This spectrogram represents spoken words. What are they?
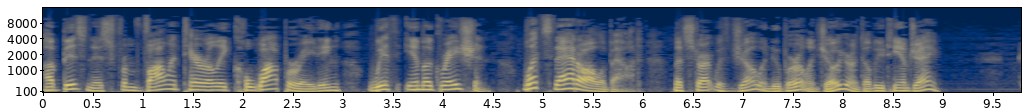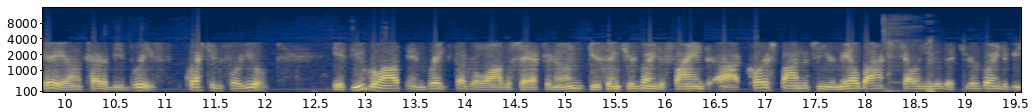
a business from voluntarily cooperating with immigration. What's that all about? Let's start with Joe in New Berlin. Joe, you're on WTMJ. Okay, I'll try to be brief. Question for you. If you go out and break federal law this afternoon, do you think you're going to find uh, correspondence in your mailbox telling you that you're going to be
